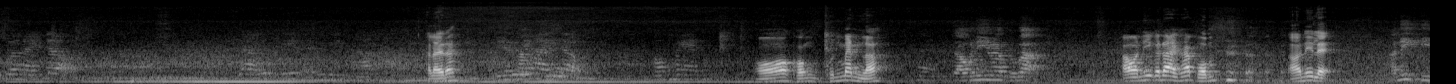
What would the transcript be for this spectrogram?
ตัวไหนเจ้าเจ้าลูกนี้ลูกนี้หา อะไรนะนี่ลูกทำนี้ให้ดูเจ้าของแมนอ๋อ ของคุณแม่นเหรอ จะเอาอันนี้ไหมครับหรือว่า เอาอันนี้ก็ได้ครับผม เอานี่แหละอันนี้กี่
